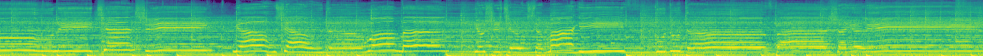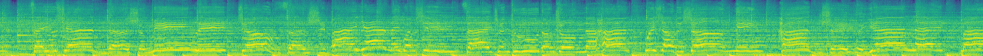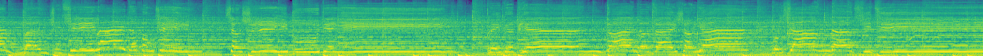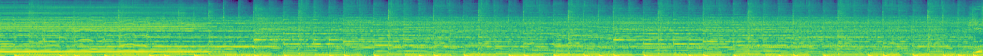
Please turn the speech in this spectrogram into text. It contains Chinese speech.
生命里，就算失败也没关系，在尘土当中呐喊，微笑的声音，汗水和眼泪慢慢筑起来的风景，像是一部电影，每个片段都在上演梦想。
